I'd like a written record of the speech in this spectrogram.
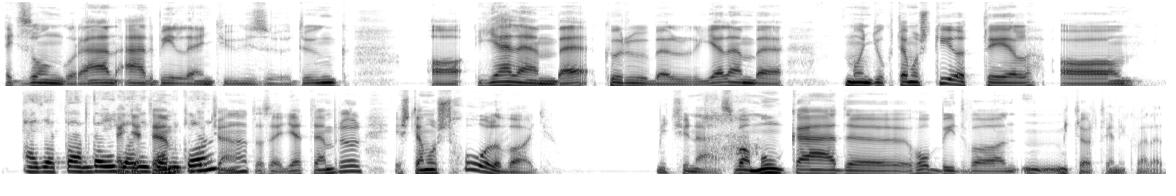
egy zongorán, átbillentyűződünk a jelenbe, körülbelül jelenbe, mondjuk te most kijöttél a Egyetem, de igen, egyetem, igen, igen. bocsánat, az egyetemről, és te most hol vagy? Mit csinálsz? Van munkád, hobbid van, mi történik veled?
